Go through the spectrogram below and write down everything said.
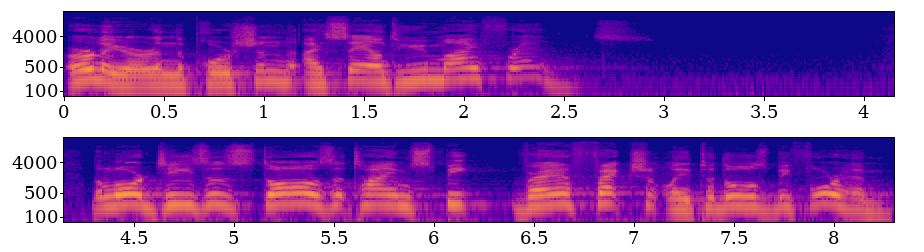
earlier in the portion I say unto you, my friends. The Lord Jesus does at times speak very affectionately to those before him,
